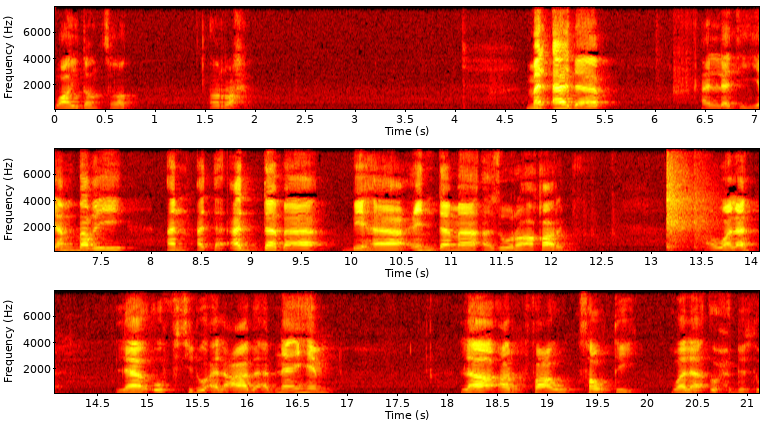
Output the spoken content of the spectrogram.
وأيضا صلة الرحم. ما الآداب التي ينبغي أن أتأدب بها عندما أزور أقاربي؟ أولا لا أفسد ألعاب أبنائهم لا أرفع صوتي ولا أحدث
